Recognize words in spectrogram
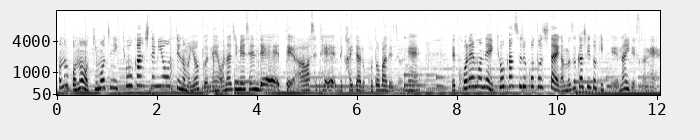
その子の気持ちに共感してみようっていうのもよくね同じ目線でって合わせてって書いてある言葉ですよねでこれもね共感すること自体が難しい時ってないですかね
